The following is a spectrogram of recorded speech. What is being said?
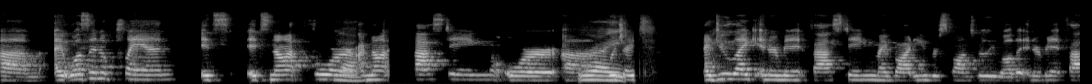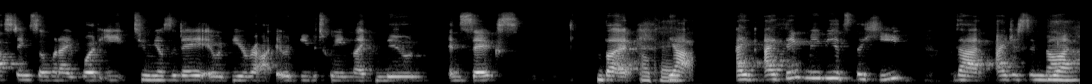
um it wasn't a plan it's it's not for yeah. i'm not fasting or um, right. which i I do like intermittent fasting. My body responds really well to intermittent fasting. So when I would eat two meals a day, it would be around, it would be between like noon and six. But okay. yeah, I, I think maybe it's the heat that I just am not, yeah.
